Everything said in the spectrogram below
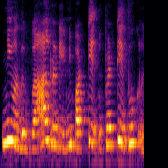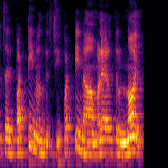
நீ வந்து ஆல்ரெடி நீ பட்டியை பெட்டியை தூக்குற சாரி பட்டின்னு வந்துருச்சு. பட்டினா மலையாளத்தில் நோய்.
